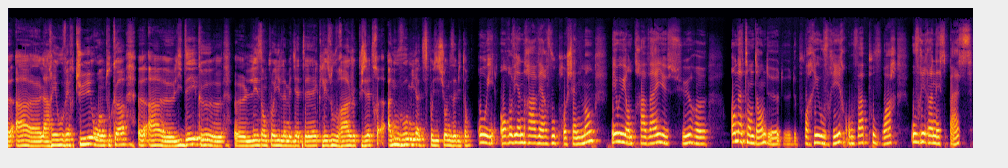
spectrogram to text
euh, à euh, la réouverture ou en tout cas euh, à l'idée que les employés de la médiathèque, les ouvrages puissent être à nouveau mis à disposition des habitants? Oui, on reviendra vers vous prochainement, mais oui, on travaille sur en attendant de, de, de, pouvoir réouvrir, on va pouvoir ouvrir un espace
